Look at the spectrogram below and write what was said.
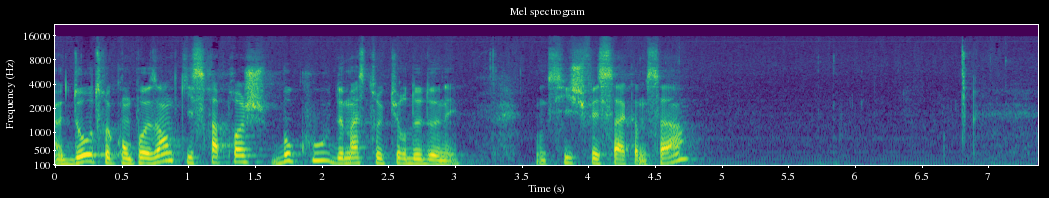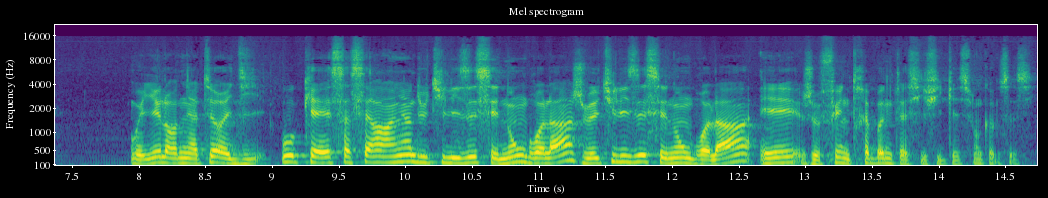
d'autres composantes qui se rapprochent beaucoup de ma structure de données. Donc si je fais ça comme ça, vous voyez, l'ordinateur, il dit Ok, ça sert à rien d'utiliser ces nombres-là, je vais utiliser ces nombres-là et je fais une très bonne classification comme ceci.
